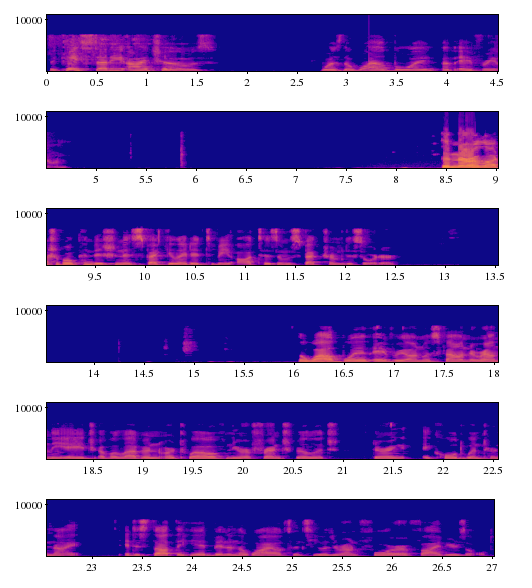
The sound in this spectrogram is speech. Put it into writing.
The case study I chose was The Wild Boy of Aveyron. The neurological condition is speculated to be autism spectrum disorder. The wild boy of Aveyron was found around the age of 11 or 12 near a French village during a cold winter night. It is thought that he had been in the wild since he was around 4 or 5 years old.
